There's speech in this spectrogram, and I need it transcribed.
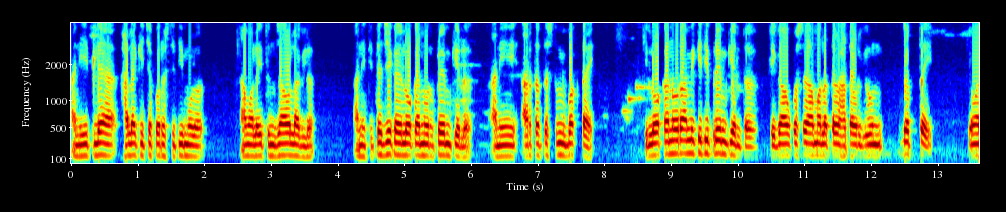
आणि इथल्या हालाकीच्या परिस्थितीमुळं आम्हाला इथून जावं लागलं. आणि तिथं जे काही लोकांवर प्रेम केलं आणि अर्थातच तुम्ही बघताय की लोकांवर आम्ही किती प्रेम केलं ते गाव कसं आम्हाला तळ हातावर घेऊन जपतंय किंवा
